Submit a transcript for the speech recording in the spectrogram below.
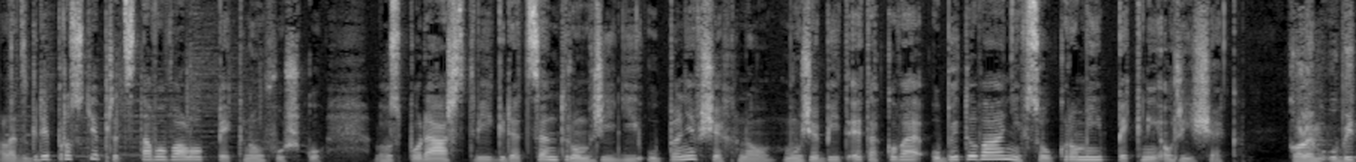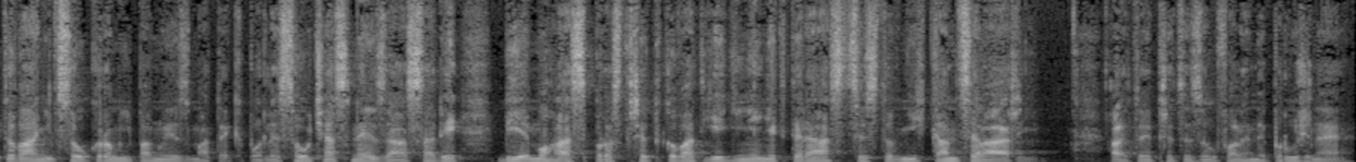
ale kdy prostě představovalo pěknou fušku. V hospodářství, kde centrum řídí úplně všechno, může být i takové ubytování v soukromí pěkný oříšek. Kolem ubytování v soukromí panuje zmatek. Podle současné zásady by je mohla zprostředkovat jedině některá z cestovních kanceláří. Ale to je přece zoufale nepružné.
